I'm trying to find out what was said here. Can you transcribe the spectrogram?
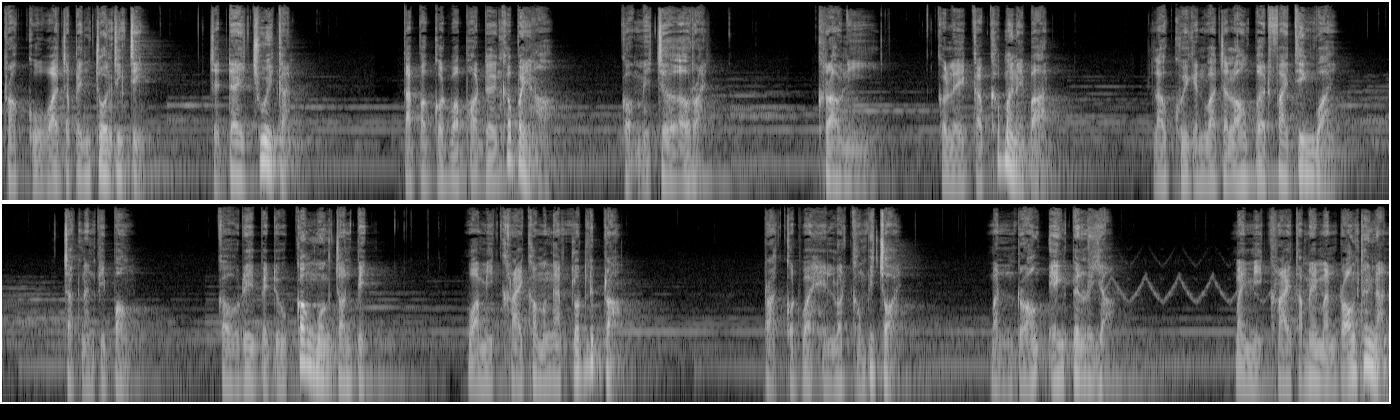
เพราะกลัวว่าจะเป็นโจรจริง ๆ จะได้ช่วยกัน แต่ปรากฏว่าพอเดินเข้าไปหา ก็ไม่เจออะไร คราวนี้ก็เลยกลับเข้ามาในบ้าน เราคุยกันว่าจะลองเปิดไฟทิ้งไว้ จากนั้นพี่ปองก็รีบไปดูกล้องวงจรปิด ว่ามีใครเข้ามางัดรถหรือเปล่า ปรากฏว่าเห็นรถของพี่จอย มันร้องเองเป็นระยะ ไม่มีใครทำให้มันร้องทั้งนั้น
